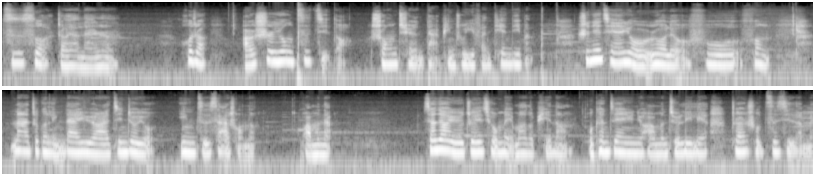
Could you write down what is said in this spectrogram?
姿色张扬男人，或者，而是用自己的双拳打拼出一番天地吧。十年前有弱柳扶风，那这个林黛玉啊，今就有英姿飒爽的花木兰。相较于追求美貌的皮囊，我更建议女孩们去历练专属自己的美。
